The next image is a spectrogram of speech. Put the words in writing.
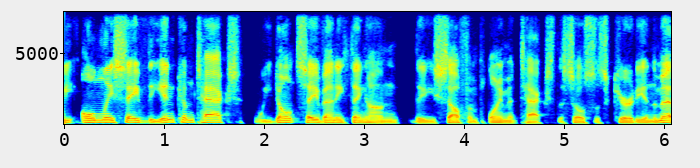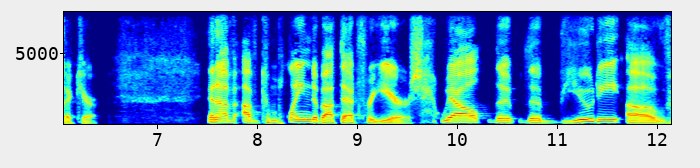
we only save the income tax. We don't save anything on the self employment tax, the Social Security, and the Medicare. And I've, I've complained about that for years. Well, the, the beauty of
